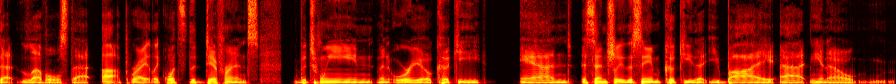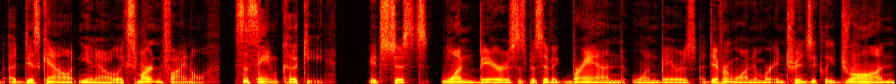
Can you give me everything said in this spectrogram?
that levels that up, right? Like, what's the difference between an Oreo cookie and essentially the same cookie that you buy at, you know, a discount, you know, like Smart and Final? It's the same cookie. It's just one bears a specific brand, one bears a different one, and we're intrinsically drawn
